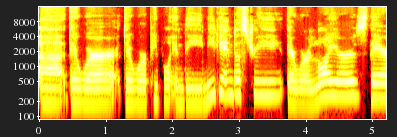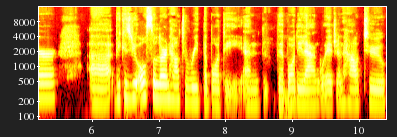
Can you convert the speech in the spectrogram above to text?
Uh, there were there were people in the media industry. There were lawyers there, uh, because you also learn how to read the body and the Mhm. body language and how to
